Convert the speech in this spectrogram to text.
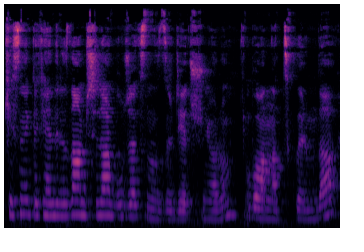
Kesinlikle kendinizden bir şeyler bulacaksınızdır diye düşünüyorum bu anlattıklarımda.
